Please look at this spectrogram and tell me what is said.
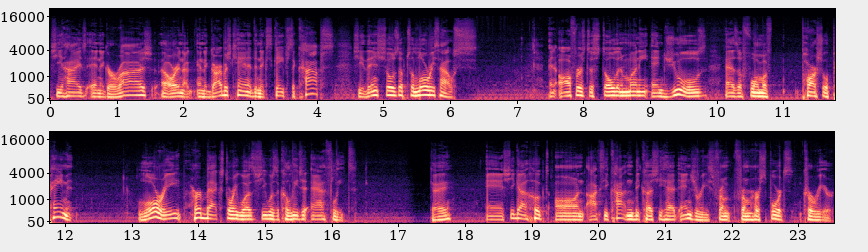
She hides in a garage uh, or in a in a garbage can and then escapes the cops. She then shows up to Lori's house and offers the stolen money and jewels as a form of partial payment. Lori, her backstory was she was a collegiate athlete. Okay. And she got hooked on Oxycontin because she had injuries from, from her sports career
